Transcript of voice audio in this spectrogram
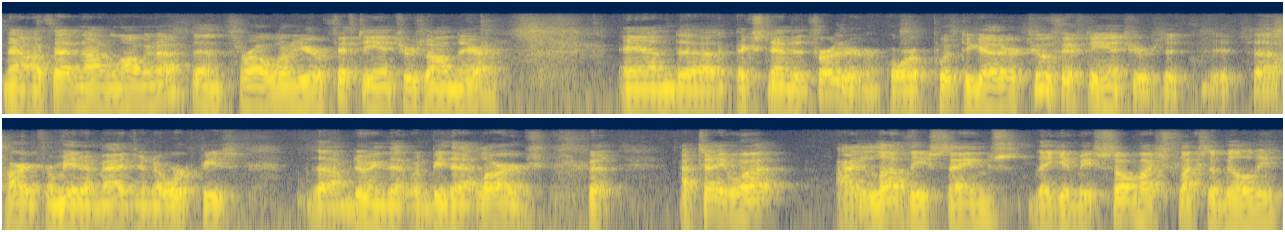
Now if that's not long enough, then throw one of your 50 inches on there and uh, extend it further or put together two 50 inches. It, it's uh, hard for me to imagine a workpiece that I'm doing that would be that large. But I tell you what, I love these things. They give me so much flexibility.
